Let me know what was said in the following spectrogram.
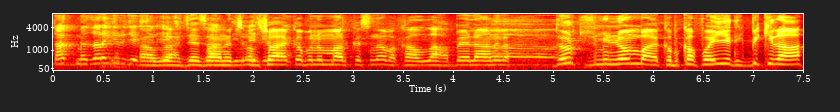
Tak mezara gireceksin. Allah Et- cezanı Bak, dinle, Oğlum Şu dinle. ayakkabının markasına bak Allah belanı ver. 400 milyon bu ayakkabı kafayı yedik. Bir kira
